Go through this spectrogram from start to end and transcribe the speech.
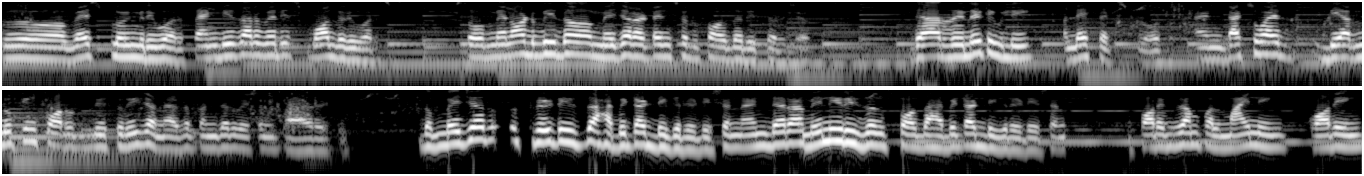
uh, west flowing rivers and these are very small rivers so may not be the major attention for the researchers they are relatively less explored and that's why we are looking for this region as a conservation priority the major threat is the habitat degradation and there are many reasons for the habitat degradation for example mining quarrying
